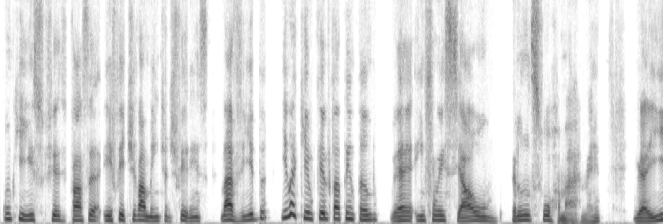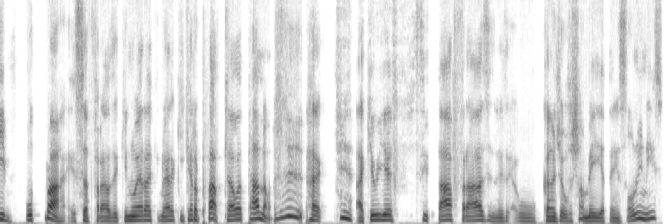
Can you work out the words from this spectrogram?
com que isso faça efetivamente a diferença na vida e naquilo que ele está tentando é, influenciar ou transformar, né? E aí, opa, essa frase aqui não era, não era aqui que era para ela tá, não. Aqui eu ia citar a frase, né, o Kant eu chamei atenção no início,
